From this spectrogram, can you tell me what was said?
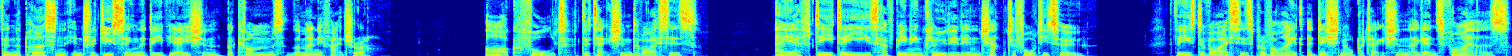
then the person introducing the deviation becomes the manufacturer. ARC fault detection devices. AFDDs have been included in Chapter 42. These devices provide additional protection against fires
